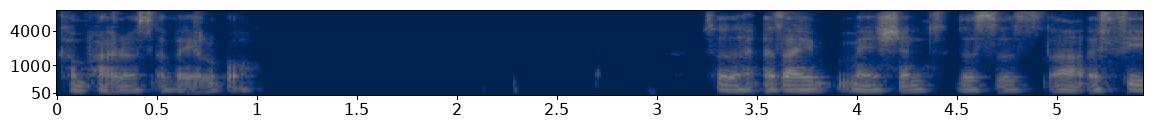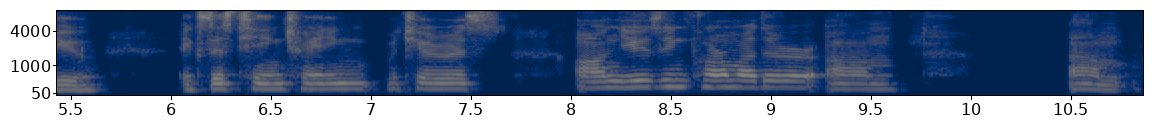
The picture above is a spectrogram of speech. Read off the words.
compilers available. So as I mentioned, this is uh, a few existing training materials on using Perlmutter, um, um,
